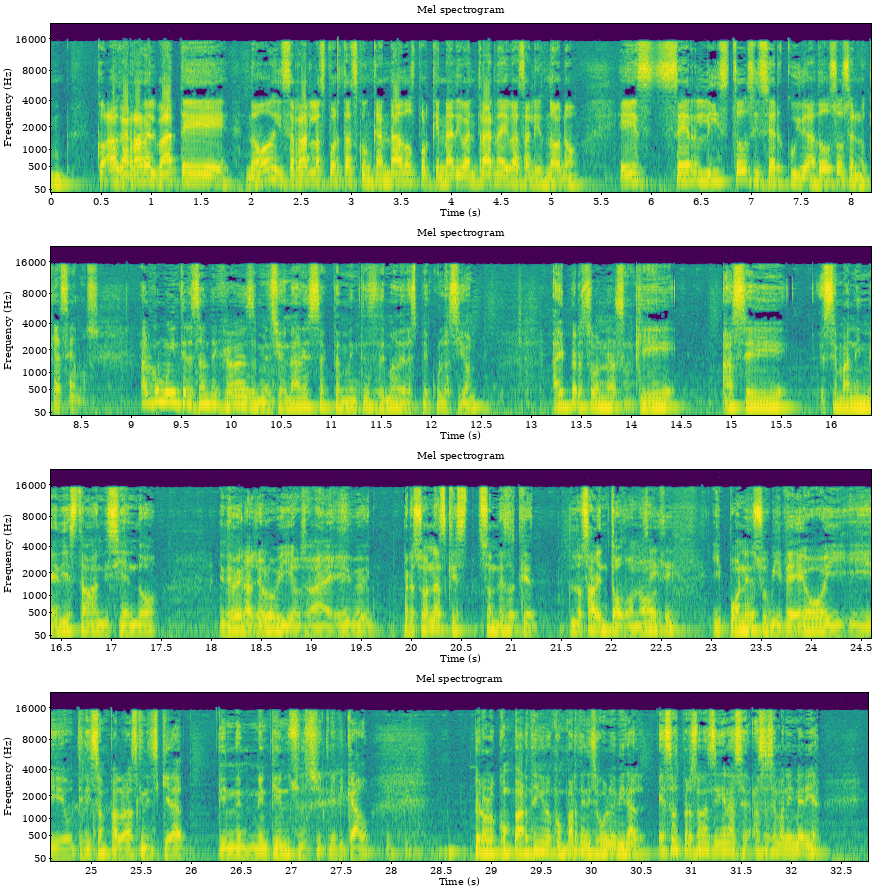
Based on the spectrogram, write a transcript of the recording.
agarrar el bate, ¿no? Y cerrar las puertas con candados porque nadie va a entrar, nadie va a salir. No, no. Es ser listos y ser cuidadosos en lo que hacemos. Algo muy interesante que acabas de mencionar exactamente es el tema de la especulación. Hay personas que hace semana y media estaban diciendo, y de veras, yo lo vi, o sea, eh, personas que son de esas que lo saben todo, ¿no? Sí, sí. Y ponen su video y, utilizan palabras que ni siquiera tienen, entienden su significado pero lo comparten y lo comparten y se vuelve viral. Esas personas siguen hace, hace semana y media.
